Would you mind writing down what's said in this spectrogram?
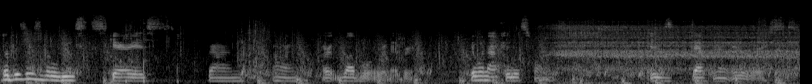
But this is the least scariest round, um, or level or whatever. The one after this one is definitely the worst.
